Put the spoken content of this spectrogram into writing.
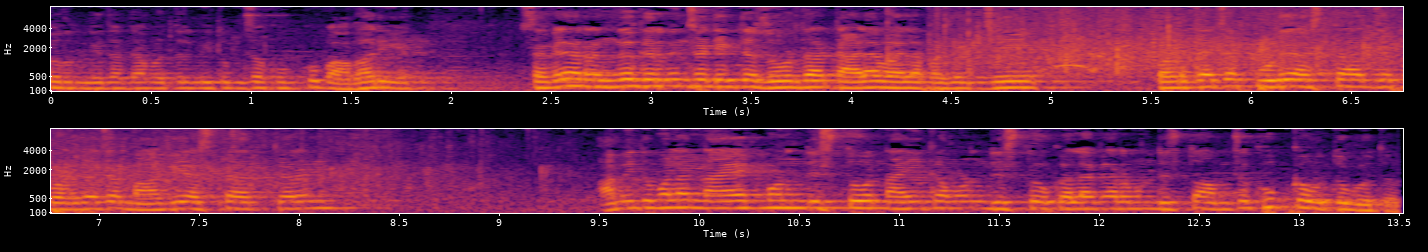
करून घेता. त्याबद्दल मी तुमचा खूप खूप आभारी आहे. सगळ्या रंगकर्मींसाठी एकदा जोरदार टाळ्या व्हायला पाहिजेत. जे पडद्याच्या पुढे असतात जे पडद्याच्या मागे असतात. कारण आम्ही तुम्हाला नायक म्हणून दिसतो नायिका म्हणून दिसतो कलाकार म्हणून दिसतो. आमचं खूप कौतुक होतं.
